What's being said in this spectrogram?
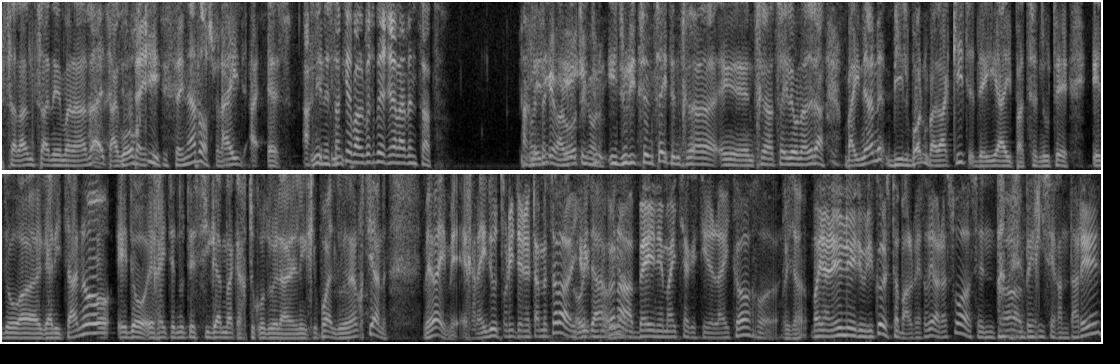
zalantzan emana da, eta gorki... Itziztein ados, beraz. Ez. Arzi Ni- nezake balberde realaren zat. Arletzake idur- hori. Iduritzen zait entrena, entrenatzaile hona dela. Baina Bilbon badakit deia aipatzen dute edo uh, Garitano, edo erraiten dute zigandak hartuko duela elenkipoa elduen urtean. Be bai, me, erran nahi dut. Hori denetan bezala, da. behin emaitzak ez direla ikor, baina nire duriko ez da balberde arazoa, zenta berriz erantare,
